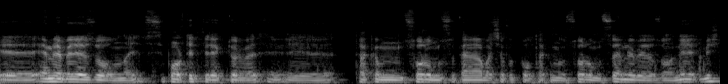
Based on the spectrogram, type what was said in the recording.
e, Emre Belezoğlu'na sportif direktör ve e, takımın sorumlusu Fenerbahçe futbol takımının sorumlusu Emre Belezoğlu'na ne etmiş?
